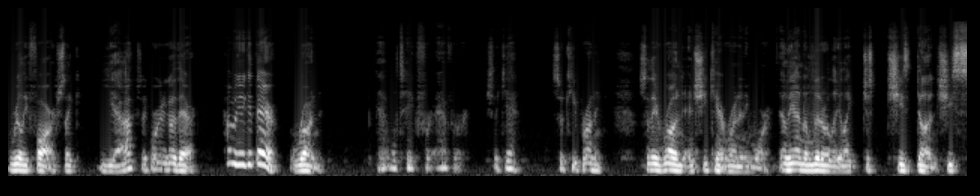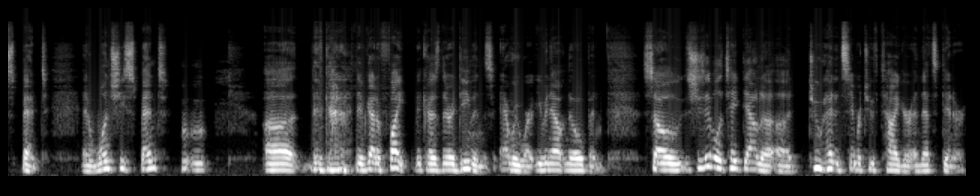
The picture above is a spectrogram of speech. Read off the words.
really far. She's like, Yeah. She's like, We're going to go there. How are we going to get there? Run. That will take forever. She's like, Yeah. So keep running. So they run and she can't run anymore. Illyana literally, like, just, she's done. She's spent. And once she's spent, uh, they've got to, they've got to fight because there are demons everywhere, even out in the open. So she's able to take down a, a two-headed saber-toothed tiger, and that's dinner.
